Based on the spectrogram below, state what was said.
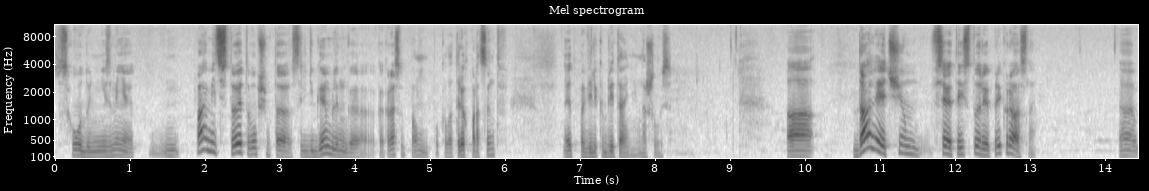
сходу не изменяют память, то это, в общем-то, среди гэмблинга как раз, вот, по-моему, около 3%. Это по Великобритании нашлось. А, далее, чем вся эта история прекрасна, а,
